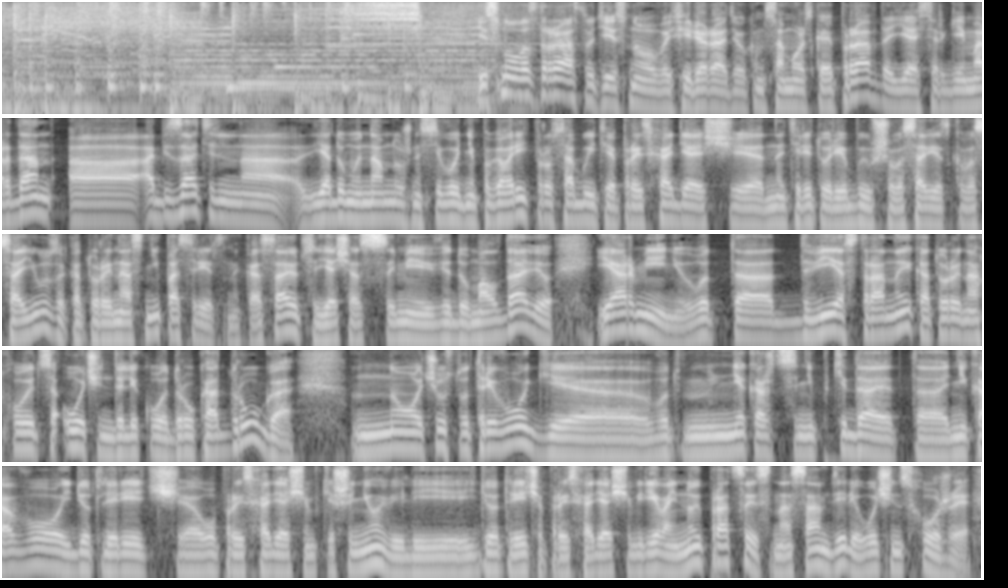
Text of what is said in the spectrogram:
И снова здравствуйте, и снова в эфире радио «Комсомольская правда». Я Сергей Мордан. А, обязательно, я думаю, нам нужно сегодня поговорить про события, происходящие на территории бывшего Советского Союза, которые нас непосредственно касаются. Я сейчас имею в виду Молдавию и Армению. Вот а, две страны, которые находятся очень далеко друг от друга, но чувство тревоги, вот мне кажется, не покидает а, никого. Идет ли речь о происходящем в Кишиневе или идет речь о происходящем в Ереване. Но и процессы на самом деле очень схожие.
